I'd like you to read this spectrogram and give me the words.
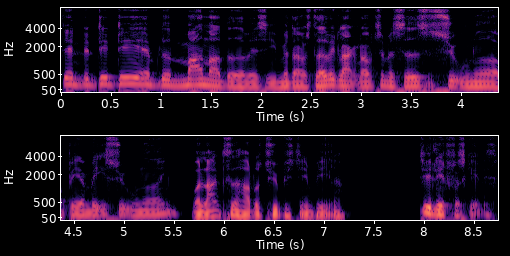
det, det, det er blevet meget, meget bedre, vil jeg sige. Men der er jo stadigvæk langt op til Mercedes 700 og BMW 700, ikke? Hvor lang tid har du typisk dine biler? Det er lidt forskelligt.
